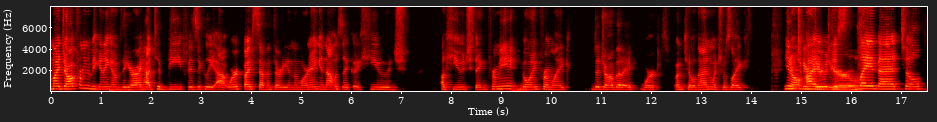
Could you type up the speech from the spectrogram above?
My job from the beginning of the year, I had to be physically at work by 7:30 in the morning, and that was like a huge, a huge thing for me. Mhm. Going from like the job that I worked until then, which was like, you know, I would just lay in bed till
